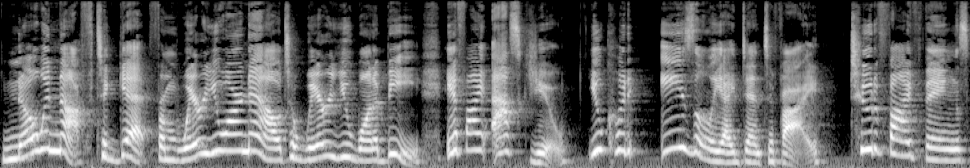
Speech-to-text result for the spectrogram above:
know enough to get from where you are now to where you want to be. If I asked you, you could easily identify two to five things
